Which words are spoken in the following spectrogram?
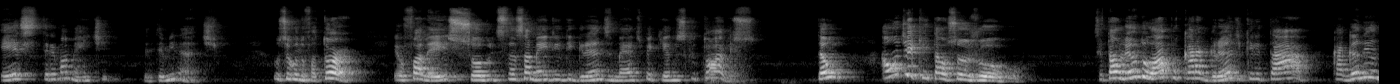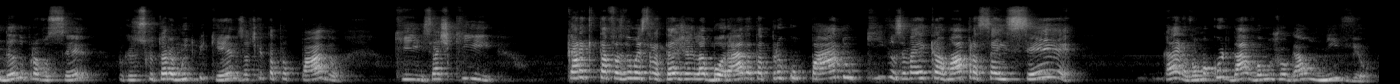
extremamente determinante. O segundo fator, eu falei sobre o distanciamento entre grandes, médios e pequenos escritórios. Então, aonde é que está o seu jogo? Você está olhando lá para o cara grande que ele está cagando e andando para você, porque o seu escritório é muito pequeno, você acha que ele está preocupado, que você acha que o cara que está fazendo uma estratégia elaborada está preocupado que você vai reclamar para a CRC. Cara, vamos acordar, vamos jogar um nível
